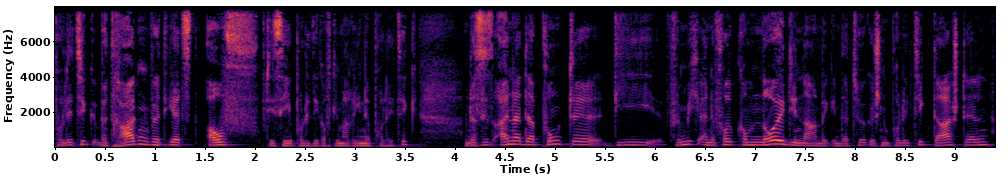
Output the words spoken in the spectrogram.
Politik übertragen wird jetzt auf die Seepolitik, auf die Marinepolitik. Und das ist einer der Punkte, die für mich eine vollkommen neue Dynamik in der türkischen Politik darstellen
